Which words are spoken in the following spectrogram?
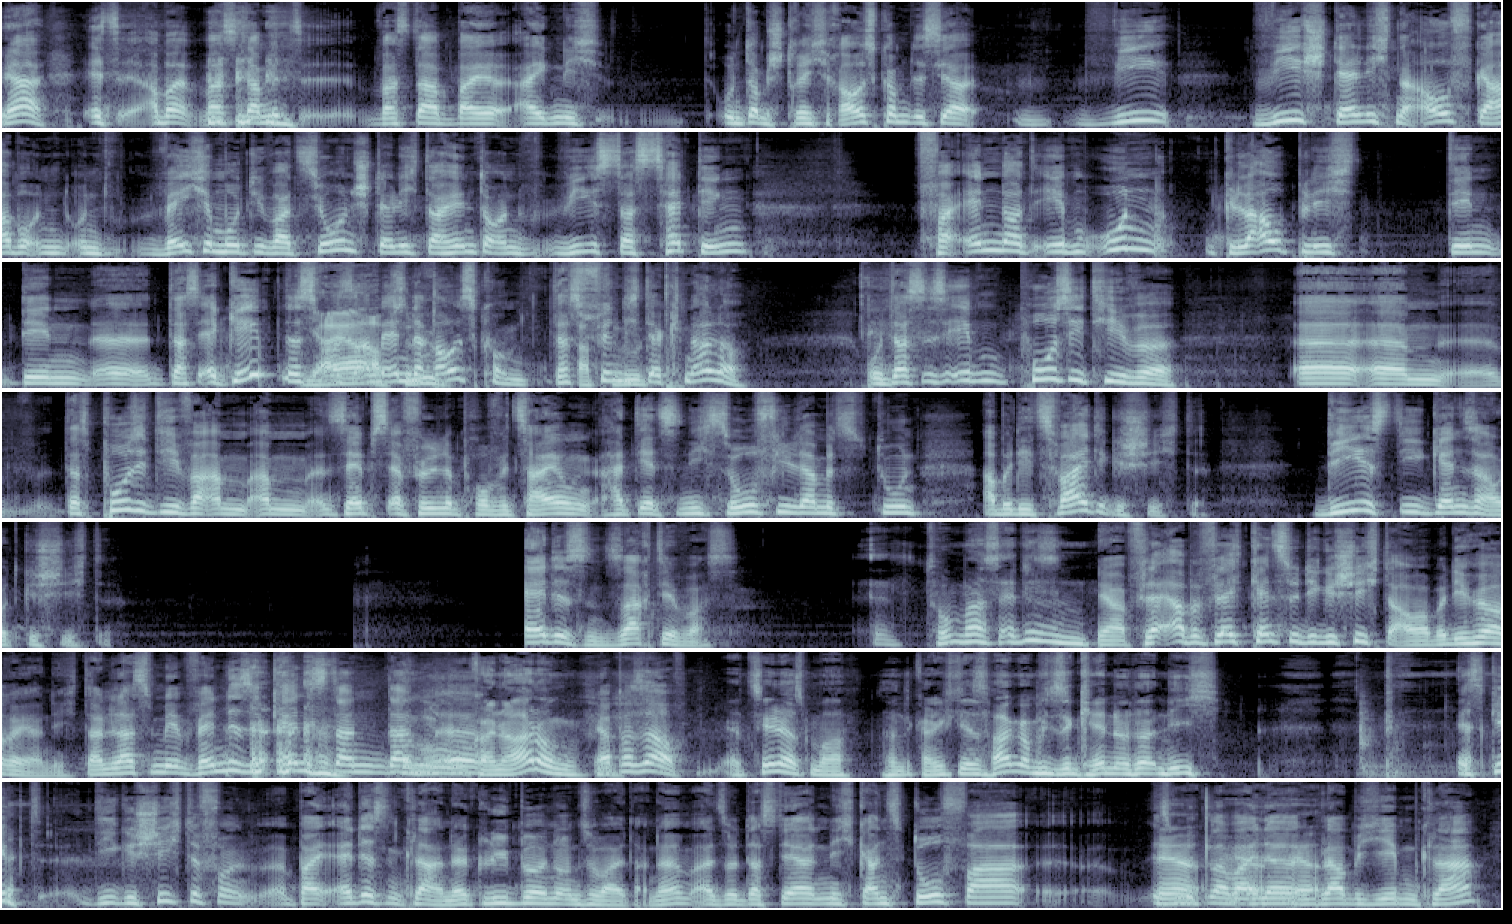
Ja, es, aber was damit, was dabei eigentlich unterm Strich rauskommt, ist ja, wie, wie stelle ich eine Aufgabe und, und welche Motivation stelle ich dahinter und wie ist das Setting, verändert eben unglaublich den, den, äh, das Ergebnis, Ja, was ja, am Ende absolut. rauskommt. Das finde ich der Knaller. Und das ist eben positive, äh, ähm, äh, das Positive am, am selbsterfüllende Prophezeiung hat jetzt nicht so viel damit zu tun, aber die zweite Geschichte, die ist die Gänsehautgeschichte. Edison, sagt dir was? Thomas Edison. Ja, vielleicht, aber vielleicht kennst du die Geschichte auch, aber die höre ja nicht. Dann lass mir, wenn du sie kennst, dann, dann äh, Keine Ahnung. ja, pass auf. Erzähl das mal. Dann kann ich dir sagen, ob ich sie kenne oder nicht. Es gibt die Geschichte von bei Edison, klar, ne, Glühbirne und so weiter. Ne? Also, dass der nicht ganz doof war, äh, ist Ja, mittlerweile, ja, ja. glaube ich, jedem klar.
